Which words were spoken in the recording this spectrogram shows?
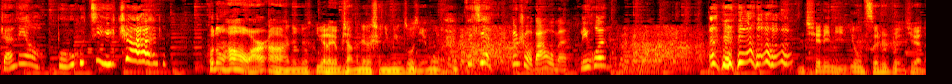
燃料补给站，互动好好玩啊！你越来越不想跟这个神经病做节目了，再见，分手吧，我们离婚。你确定你用词是准确的？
